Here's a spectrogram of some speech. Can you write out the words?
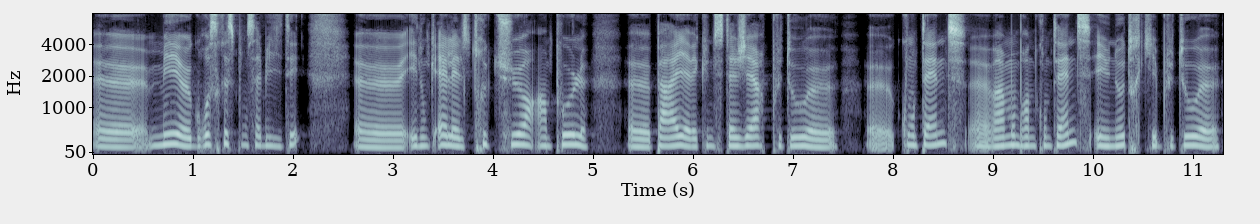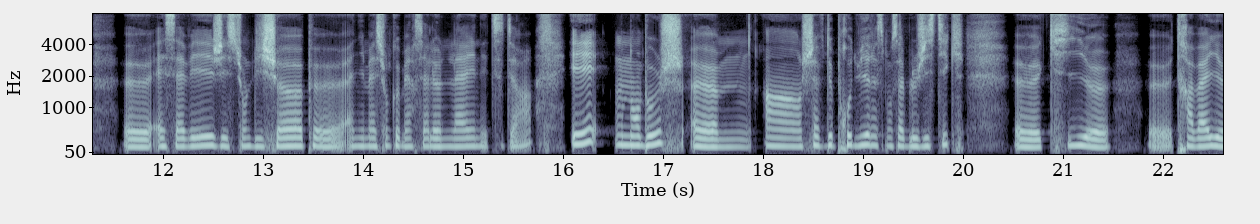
mais grosse responsabilité. et donc elle, elle structure un pôle pareil avec une stagiaire plutôt content, vraiment brand content, et une autre qui est plutôt euh, SAV, gestion de l'e-shop, euh, animation commerciale online, etc. Et on embauche euh, un chef de produit responsable logistique qui travaille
